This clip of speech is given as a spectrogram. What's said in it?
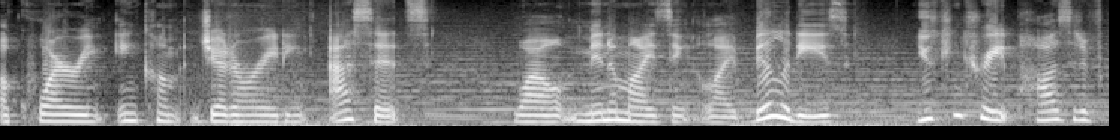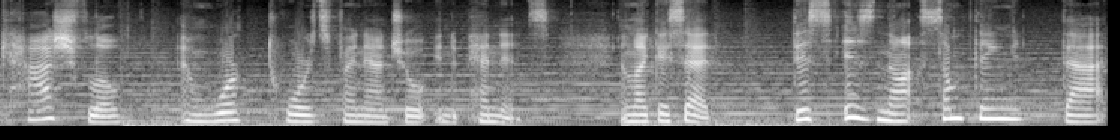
acquiring income generating assets while minimizing liabilities, you can create positive cash flow and work towards financial independence. And like I said, this is not something that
